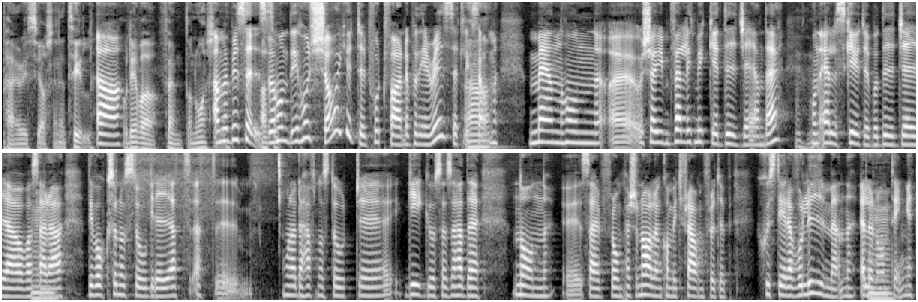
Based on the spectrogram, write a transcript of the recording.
Paris jag känner till. Ja. Och det var 15 år sedan. Ja men precis, Alltså- hon, hon kör ju typ fortfarande på det racet liksom. Men hon uh, kör ju väldigt mycket DJande. Mhm. Hon älskar ju typ att DJa och vara så här, Mm. det var också någon stor grej att, att eh, hon hade haft något stort eh, gig och sen så hade någon så här, från personalen kommit fram för att typ justera volymen eller Mm. någonting.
